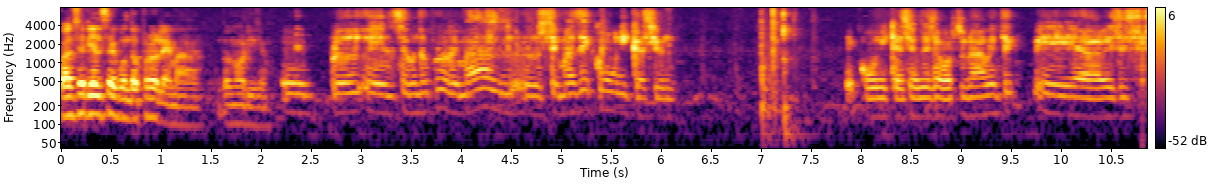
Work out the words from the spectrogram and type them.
¿Cuál sería el segundo problema, don Mauricio? El, segundo problema, los temas de comunicación. De comunicación, desafortunadamente, eh, a veces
